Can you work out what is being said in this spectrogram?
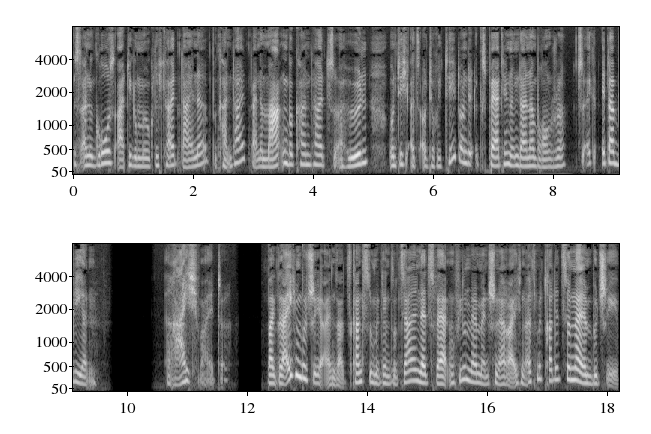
ist eine großartige Möglichkeit, deine Bekanntheit, deine Markenbekanntheit zu erhöhen und dich als Autorität und Expertin in deiner Branche zu etablieren. Reichweite. Bei gleichem Budgeteinsatz kannst du mit den sozialen Netzwerken viel mehr Menschen erreichen als mit traditionellem Budget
